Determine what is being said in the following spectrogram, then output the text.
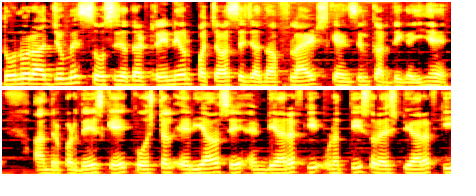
दोनों राज्यों में 100 से ज़्यादा ट्रेनें और 50 से ज़्यादा फ्लाइट्स कैंसिल कर दी गई हैं। आंध्र प्रदेश के कोस्टल एरिया से एनडीआरएफ की उनतीस और एसडीआरएफ की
